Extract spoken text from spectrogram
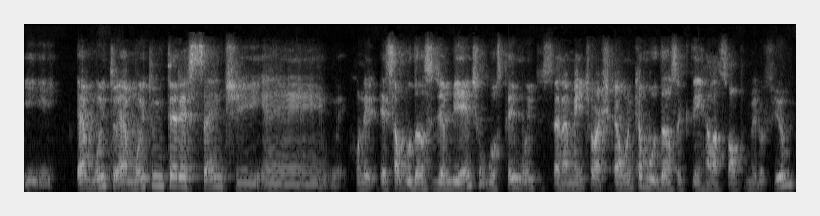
e, é muito é muito interessante é, essa mudança de ambiente, eu gostei muito, sinceramente, eu acho que é a única mudança que tem em relação ao primeiro filme,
